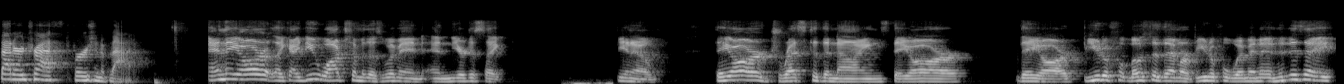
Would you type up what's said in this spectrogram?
better dressed version of that. And they are like I do watch some of those women, and you're just like, you know, they are dressed to the nines. They are they are beautiful. Most of them are beautiful women, and it is a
